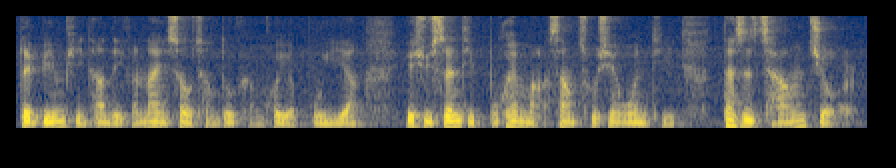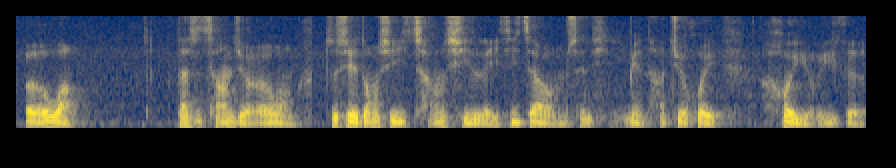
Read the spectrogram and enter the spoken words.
对冰品它的一个耐受程度可能会有不一样，也许身体不会马上出现问题，但是长久而往，但是长久而往这些东西长期累积在我们身体里面，它就会会有一个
